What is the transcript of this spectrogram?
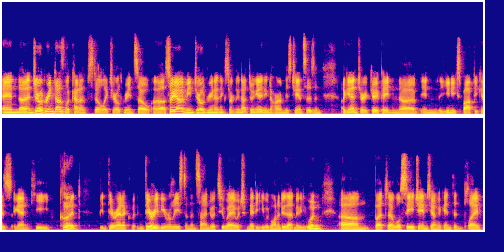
and uh, and Gerald Green does look kind of still like Gerald Green. So uh, so yeah, I mean Gerald Green, I think certainly not doing anything to harm his chances. And again, Gary, Gary Payton uh, in a unique spot because again he could in theoretically, in theory, be released and then signed to a two way, which maybe he would want to do that, maybe he wouldn't. Um, but uh, we'll see. James Young again didn't play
